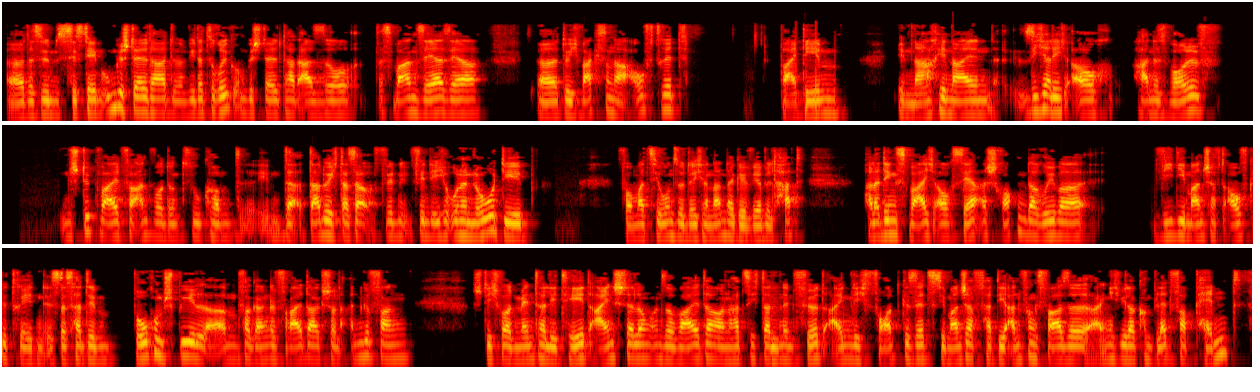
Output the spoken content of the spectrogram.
äh, das System umgestellt hat und wieder zurück umgestellt hat. Also das war ein sehr, sehr äh, durchwachsener Auftritt, bei dem im Nachhinein sicherlich auch Hannes Wolf ein Stück weit Verantwortung zukommt, eben da, dadurch, dass er, finde find ich, ohne Not die Formation so durcheinandergewirbelt hat. Allerdings war ich auch sehr erschrocken darüber, wie die Mannschaft aufgetreten ist. Das hat im Bochum-Spiel am vergangenen Freitag schon angefangen. Stichwort Mentalität, Einstellung und so weiter und hat sich dann in Fürth eigentlich fortgesetzt. Die Mannschaft hat die Anfangsphase eigentlich wieder komplett verpennt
